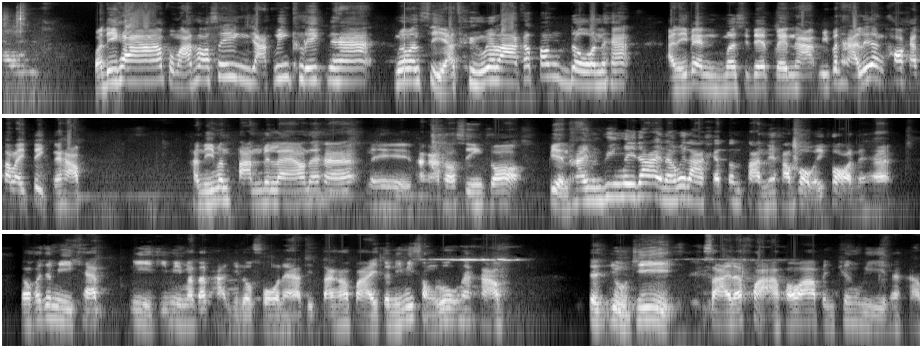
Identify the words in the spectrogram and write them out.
สวัสดีครับ ผมอาร์ทอซิ่งอยากวิ่งคลิกนะฮะ เมื่อมันเสียถึงเวลาก็ต้องโดนนะฮะ อันนี้เป็น Mercedes-Benz ฮะ มีปัญหาเรื่องท่อแคตตาลิติกนะครับ คันนี้มันตันไปแล้วนะฮะนี่ทางอาร์ทอซิ่งก็เปลี่ยนให้มันวิ่งไม่ได้นะ เวลาแคตตันๆเนี่ยครับบอกไว้ก่อนนะฮะ เราก็จะมีแคทนี่ที่มีมาตรฐานยูโรโฟนะฮะติดตั้งเข้าไป ตัวนี้มี 2 ลูกนะครับ จะอยู่ที่ ซ้ายและขวา เพราะว่าเป็นเครื่อง V นะครับ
